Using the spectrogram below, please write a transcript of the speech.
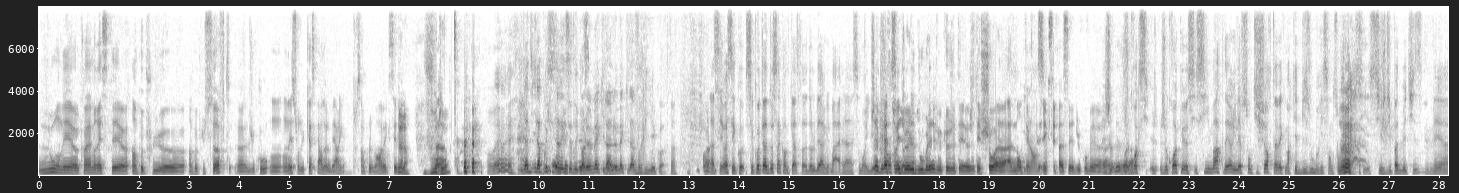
Nous, on est euh, quand même resté un, peu plus, euh, un peu plus soft. Euh, du coup, on, on est sur du Casper Dolberg, tout simplement, avec ses Alors, vous Voilà. deux, Ouais, ouais. Il a, dit- il a précisé avec Cédric. quoi. Le mec, il a, le mec, il a vrillé, quoi. Voilà. Là, c'est ouais, c'est co- coté à 2,54, euh, Dolberg. Bah, c'est bon. Il, J'ai presque envie de jouer le doublé vu que j'étais chaud à, à Nantes et et que c'est passé du coup mais, euh, Je, mais je voilà. crois que si, je crois que si- s'il marque, d'ailleurs, il lève son t-shirt avec marqué bisous Brice en dessous. si, si je dis pas de bêtises, mais, euh,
